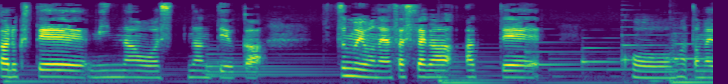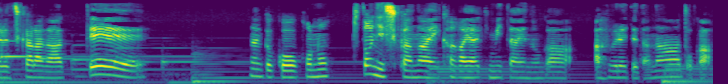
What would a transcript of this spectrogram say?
明るくて、みんなを、なんていうか、包むような優しさがあって、こう、まとめる力があって、なんかこう、この人にしかない輝きみたいのが溢れてたなとか、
